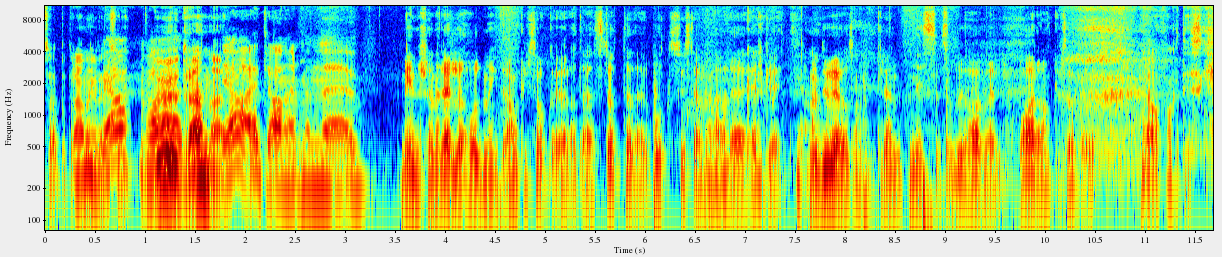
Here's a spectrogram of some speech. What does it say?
seg på trening, liksom? Mm. Ja, du er jo trener. Ja, jeg er trener, men eh, Min generelle holdning til ankelsokker gjør at jeg støtter det botsystemet der. Det er helt greit. Ja. Men du er jo sånn trendnisse, så du har vel bare ankelsokker? Ja, faktisk.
